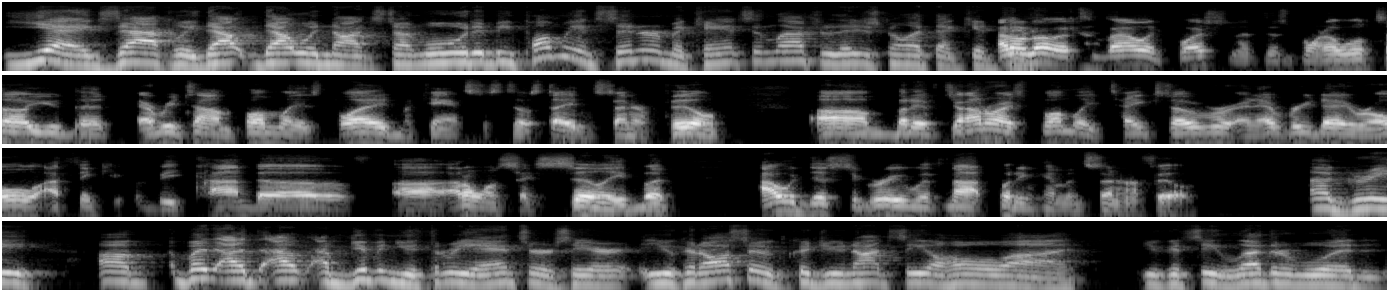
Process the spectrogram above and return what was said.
yeah, exactly. That that would not stun. Well, would it be Plumlee in center and McCanson left, or are they just gonna let that kid? I don't know. It's a valid question at this point. I will tell you that every time Plumlee has played, McCanson still stayed in center field. Um, but if John Rhys Plumlee takes over an everyday role, I think it would be kind of uh, I don't want to say silly, but I would disagree with not putting him in center field. Agree. Um, but I, I, I'm giving you three answers here. You could also, could you not see a whole? Uh, you could see Leatherwood,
